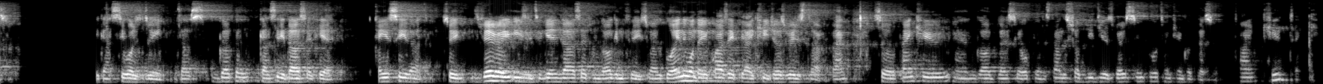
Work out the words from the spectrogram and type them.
You can see what it's doing. It has gotten, you can see the data set here. Can you see that? So it's very, very easy to get data set from the Hugging Face, right? Anyone that requires API key, just register, right? So thank you and God bless you. I hope you understand the short video is very simple. Thank you and God bless you. Thank you. Thank you.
